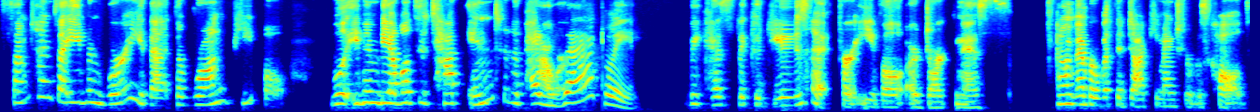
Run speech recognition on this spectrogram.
sometimes I even worry that the wrong people will even be able to tap into the power. Exactly. Because they could use it for evil or darkness. I don't remember what the documentary was called,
